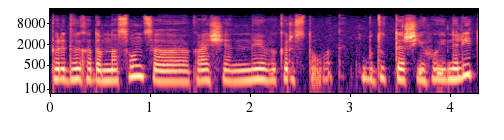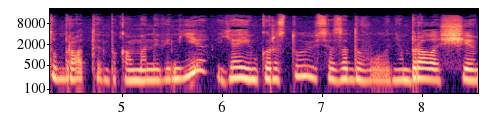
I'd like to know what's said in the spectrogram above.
Перед виходом на сонце краще не використовувати. Буду теж його і на літо брати, поки в мене він є. Я їм користуюся задоволенням. Брала ще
